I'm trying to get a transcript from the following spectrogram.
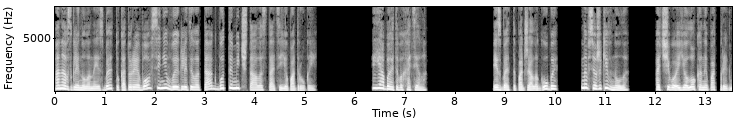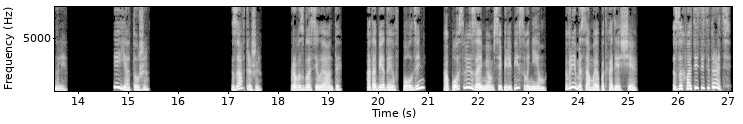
Она взглянула на Избетту, которая вовсе не выглядела так, будто мечтала стать ее подругой. Я бы этого хотела. Избетта поджала губы, но все же кивнула, отчего ее локоны подпрыгнули. И я тоже. «Завтра же», — провозгласил Ианте, «отобедаем в полдень, а после займемся переписыванием. Время самое подходящее. Захватите тетрадь,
